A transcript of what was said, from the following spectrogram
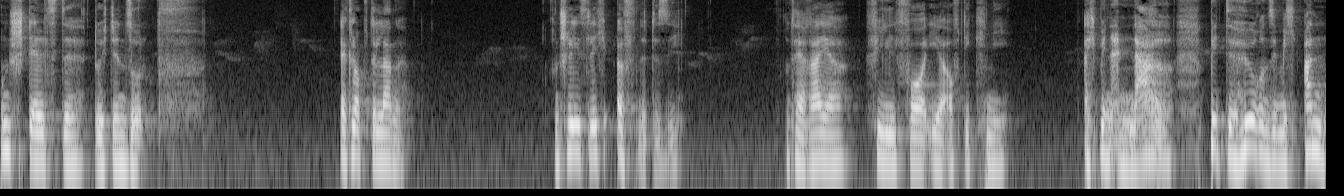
und stelzte durch den Sumpf. Er klopfte lange. Und schließlich öffnete sie. Und Herr Reier fiel vor ihr auf die Knie. Ich bin ein Narr. Bitte hören Sie mich an.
